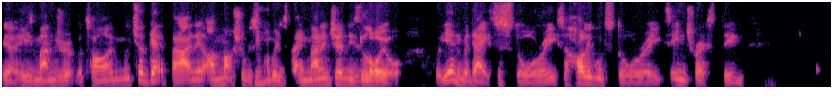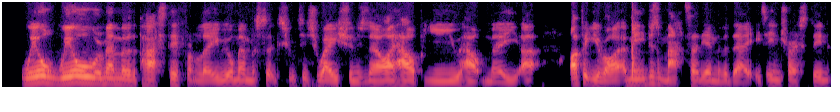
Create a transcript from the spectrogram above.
you know, his manager at the time, which I get that, and I'm not sure if it's Mhm. probably the same manager and he's loyal. But at the end of the day, it's a story. It's a Hollywood story. It's interesting. We all we all remember the past differently. We all remember situations. You know, I help you, you help me. Uh, I think you're right. I mean, it doesn't matter at the end of the day. It's interesting.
